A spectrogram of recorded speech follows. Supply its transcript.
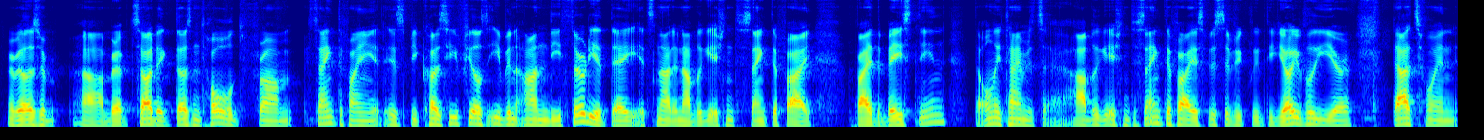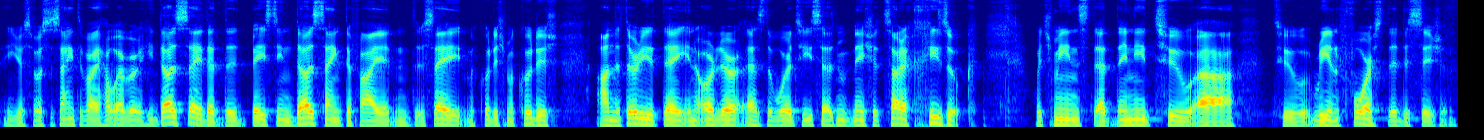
Rabbi Elazar uh, Reb Tzaddik doesn't hold from sanctifying it is because he feels even on the 30th day it's not an obligation to sanctify by the Beis Din. The only time it's obligation to sanctify is specifically the Yovel year. That's when you're supposed to sanctify. However, he does say that the Beis Din does sanctify it and to say Mekudish Mekudish on the 30th day in order, as the words he says, chizuk, which means that they need to uh, to reinforce the decision.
